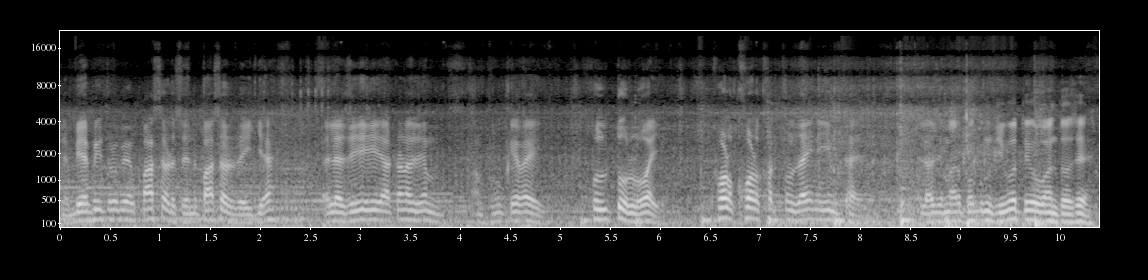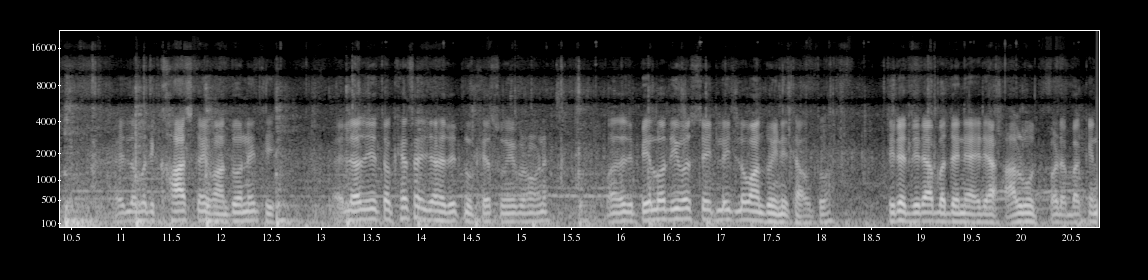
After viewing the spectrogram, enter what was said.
ને બે મિત્રો બે પાછળ છે ને પાછળ રહી ગયા એટલે જે અટણ જેમ શું કહેવાય ફૂલતું લોય ખોળ ખોળ ખરતું જાય ને એમ થાય એટલે હજી મારા પગમાં જીવો તેવો વાંધો છે. એટલે બધી ખાસ કંઈ વાંધો નથી. એટલે હજી તો ખેંચાઈ જશે જેટલું ખેંચું એ પ્રમાણે. પણ હજી પહેલો દિવસ છે એટલે એટલો વાંધો નથી આવતો. ધીરે ધીરે આ બધાને હાલવું જ પડે. બાકી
